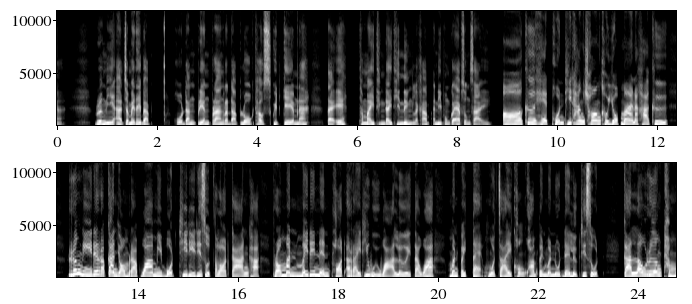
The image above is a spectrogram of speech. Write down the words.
2015 เรื่องนี้อาจจะไม่ได้แบบ โหดังเปรี้ยงปร้างระดับโลกเท่า Squid Game นะ แต่เอ๊ะทำไมถึงได้ที่หนึ่งล่ะครับ อันนี้ผมก็แอบสงสัย อ๋อ คือเหตุผลที่ทางช่องเขายกมานะคะ คือ เรื่องนี้ได้รับการยอมรับว่ามีบทที่ดีที่สุดตลอดการค่ะ เพราะมันไม่ได้เน้นพล็อตอะไรที่หวือหวาเลย แต่ว่ามันไปแตะหัวใจของความเป็นมนุษย์ได้ลึกที่สุด การเล่าเรื่องธรรม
